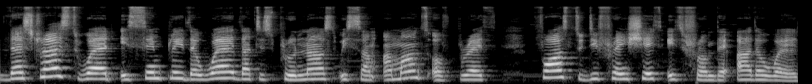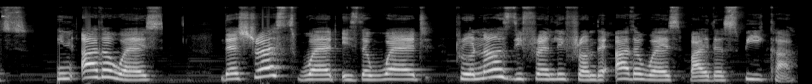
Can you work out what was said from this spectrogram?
The stressed word is simply the word that is pronounced with some amount of breath forced to differentiate it from the other words. In other words, the stressed word is the word pronounced differently from the other words by the speaker.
